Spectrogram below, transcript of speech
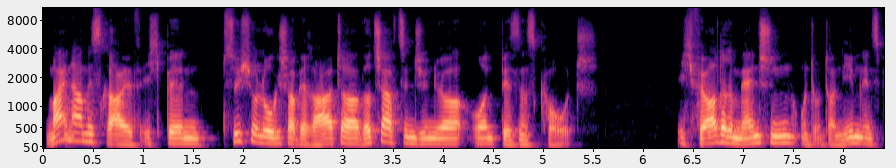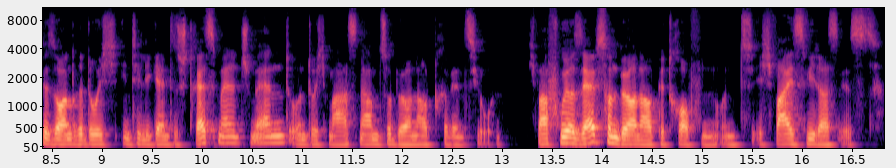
Mein Name ist Ralf, ich bin psychologischer Berater, Wirtschaftsingenieur und Business Coach. Ich fördere Menschen und Unternehmen insbesondere durch intelligentes Stressmanagement und durch Maßnahmen zur Burnout-Prävention. Ich war früher selbst von Burnout betroffen und ich weiß, wie das ist.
